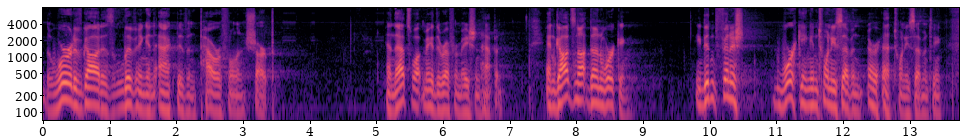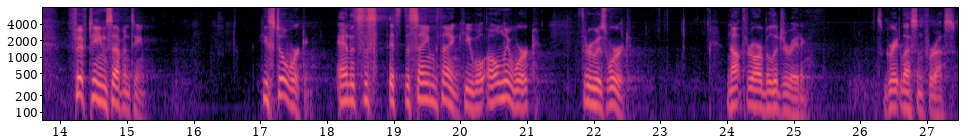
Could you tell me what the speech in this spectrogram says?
The Word of God is living and active and powerful and sharp. And that's what made the Reformation happen. And God's not done working. He didn't finish working in 27, or, uh, 2017, 1517. He's still working. And it's the, it's the same thing. He will only work through His Word, not through our belligerating. It's a great lesson for us.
